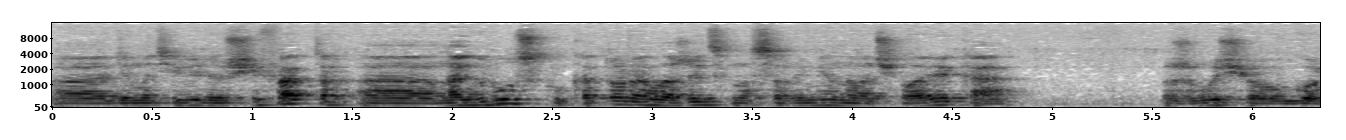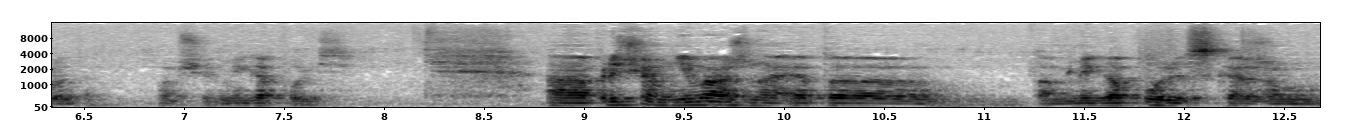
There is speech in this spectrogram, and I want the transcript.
э, демотивирующий фактор, э, нагрузку, которая ложится на современного человека, живущего в городе, вообще в мегаполисе. Причем, неважно, это там мегаполис, скажем,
